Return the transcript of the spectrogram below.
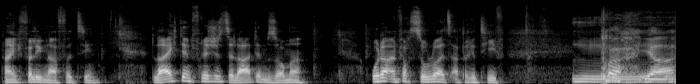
kann ich völlig nachvollziehen. Leicht in frische Salat im Sommer oder einfach solo als Aperitif. Puh, ja,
